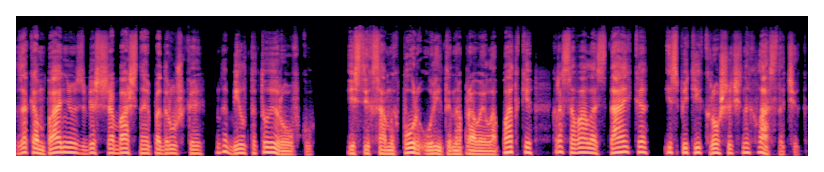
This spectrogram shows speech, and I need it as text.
За компанию с бесшабашной подружкой набил татуировку. И с тех самых пор у Риты на правой лопатке красовалась тайка из пяти крошечных ласточек,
